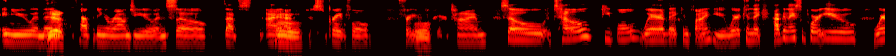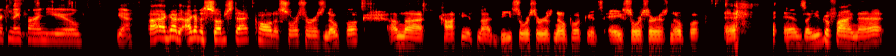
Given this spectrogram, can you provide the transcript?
in you and then yeah. what's happening around you. And so that's I, I'm mm. just grateful for your, mm. for your time. So tell people where they can find you. Where can they, how can they support you? Where can they find you? Yeah. I got I got a Substack called a Sorcerer's Notebook. I'm not cocky. It's not the Sorcerer's Notebook. It's a Sorcerer's Notebook, and, and so you can find that.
